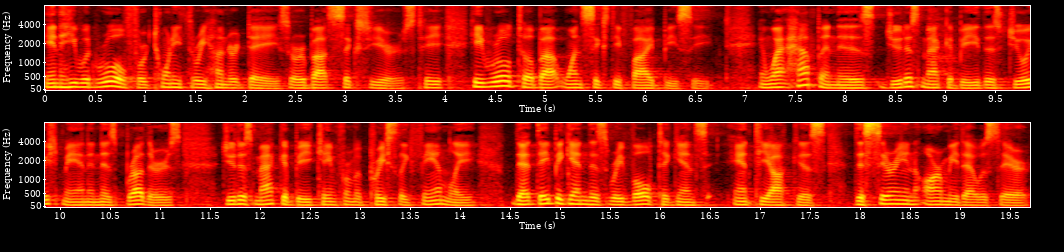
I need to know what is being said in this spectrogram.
and he would rule for 2,300 days, or about six years. He, he ruled till about 165 BC. And what happened is Judas Maccabee, this Jewish man, and his brothers, Judas Maccabee came from a priestly family, that they began this revolt against Antiochus, the Syrian army that was there.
